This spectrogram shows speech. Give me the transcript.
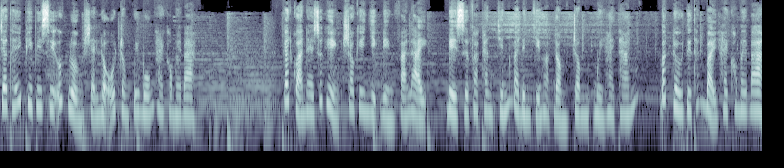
cho thấy PPC ước lượng sẽ lỗ trong quý 4 2023. Kết quả này xuất hiện sau khi nhiệt điện phá lại, bị xử phạt hành chính và đình chỉ hoạt động trong 12 tháng, bắt đầu từ tháng 7 2023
